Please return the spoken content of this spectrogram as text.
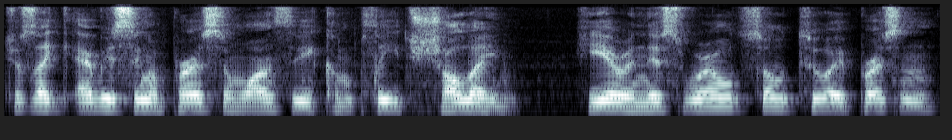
Just like every single person wants to be complete shalom here in this world, so too a person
